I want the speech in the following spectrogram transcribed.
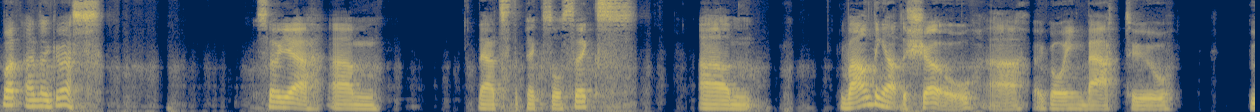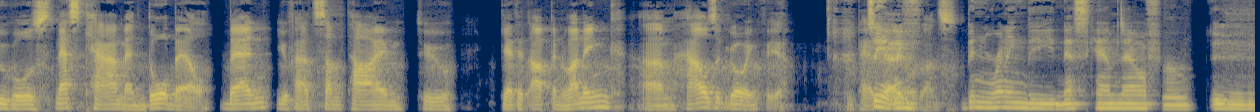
But I digress. So yeah, um, that's the Pixel 6. Um, rounding out the show, uh, going back to Google's Nest Cam and Doorbell. Ben, you've had some time to get it up and running. Um, how's it going for you? So, yeah, I've-? Been running the Nest Cam now for uh,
